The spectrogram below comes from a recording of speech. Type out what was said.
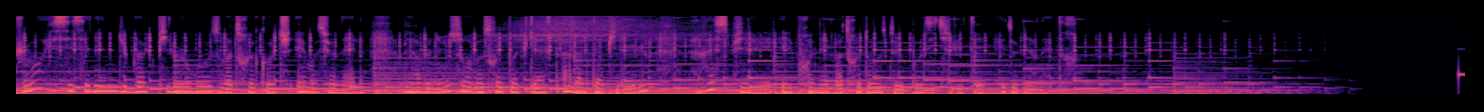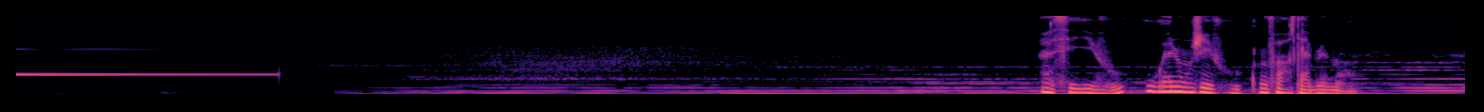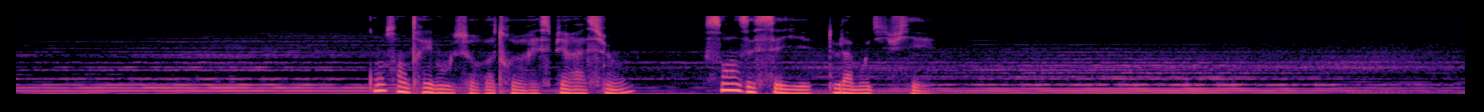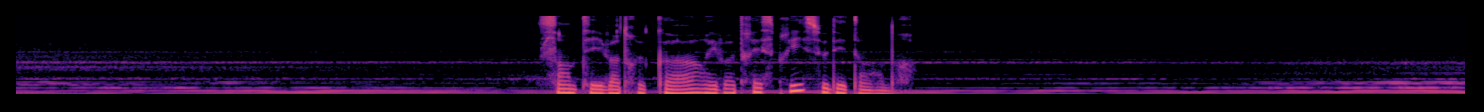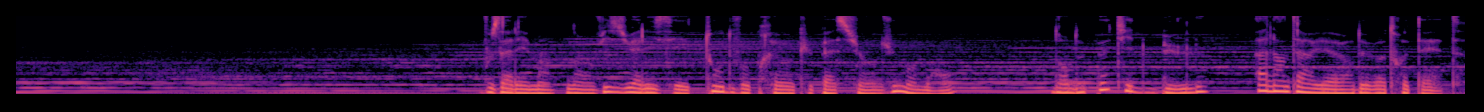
Bonjour, ici Céline du blog Pilule Rose, votre coach émotionnel. Bienvenue sur votre podcast Aval ta pilule. Respirez et prenez votre dose de positivité et de bien-être. Asseyez-vous ou allongez-vous confortablement. Concentrez-vous sur votre respiration sans essayer de la modifier. Sentez votre corps et votre esprit se détendre. Vous allez maintenant visualiser toutes vos préoccupations du moment dans de petites bulles à l'intérieur de votre tête.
